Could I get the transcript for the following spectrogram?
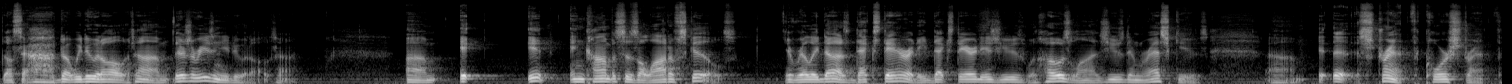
They'll say, ah, no, we do it all the time. There's a reason you do it all the time. Um, it, it encompasses a lot of skills. It really does. Dexterity. Dexterity is used with hose lines, used in rescues. Um, it, it, strength, core strength,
